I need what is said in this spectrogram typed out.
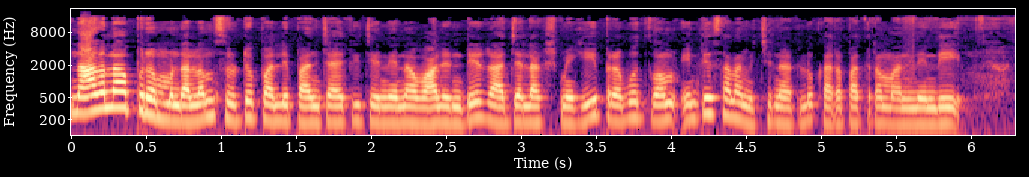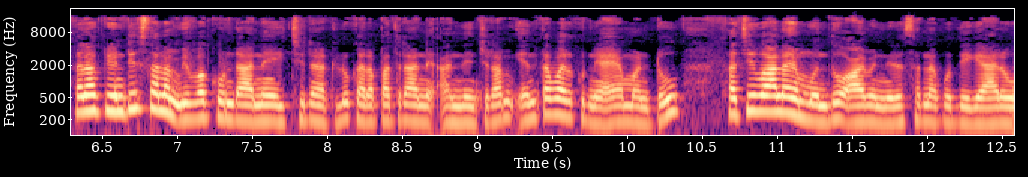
నాగలాపురం మండలం సుట్టుపల్లి పంచాయతీకి చెందిన వాలంటీర్ రాజ్యలక్ష్మికి ప్రభుత్వం ఇంటి స్థలం ఇచ్చినట్లు కరపత్రం అందింది. తనకు ఇంటి స్థలం ఇవ్వకుండానే ఇచ్చినట్లు కరపత్రాన్ని అందించడం ఎంతవరకు న్యాయమంటూ సచివాలయం ముందు ఆమె నిరసనకు దిగారు.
